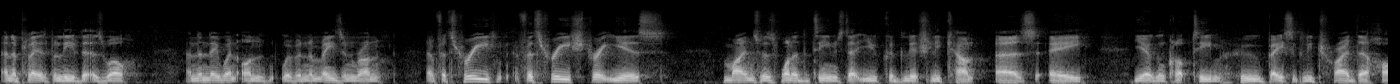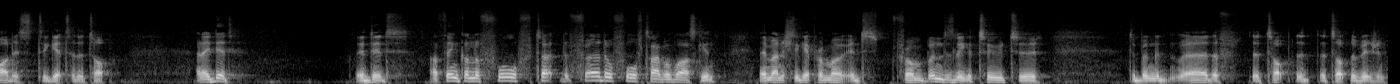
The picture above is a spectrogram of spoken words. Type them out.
and the players believed it as well. And then they went on with an amazing run, and for three for three straight years, Mainz was one of the teams that you could literally count as a Jurgen Klopp team who basically tried their hardest to get to the top, and they did. They did. I think on the fourth, the third or fourth time of asking, they managed to get promoted from Bundesliga two to to bring uh, the, the top the, the top division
